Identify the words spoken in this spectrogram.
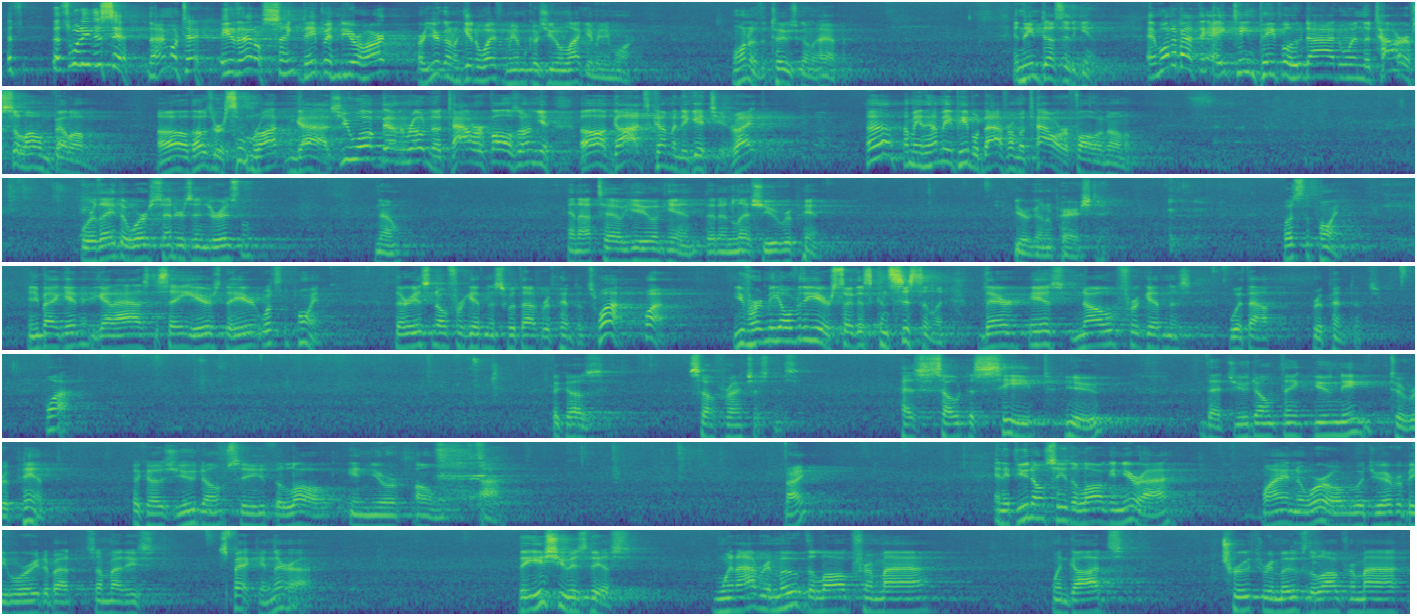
That's, that's what he just said. Now, I'm going to tell you, either that'll sink deep into your heart or you're going to get away from him because you don't like him anymore. One of the two is going to happen. And then he does it again. And what about the 18 people who died when the Tower of Siloam fell on them? Oh, those are some rotten guys. You walk down the road and a tower falls on you. Oh, God's coming to get you, right? Huh? I mean, how many people die from a tower falling on them? Were they the worst sinners in Jerusalem? No. And I tell you again that unless you repent, you're going to perish. What's the point? Anybody getting it? You got eyes to see, ears to hear? What's the point? There is no forgiveness without repentance. Why? Why? You've heard me over the years say this consistently. There is no forgiveness without repentance. Why? Because self righteousness has so deceived you that you don't think you need to repent because you don't see the log in your own eye. Right? And if you don't see the log in your eye, why in the world would you ever be worried about somebody's speck in their eye? The issue is this when I remove the log from my eye, when God's truth removes the log from my eye,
